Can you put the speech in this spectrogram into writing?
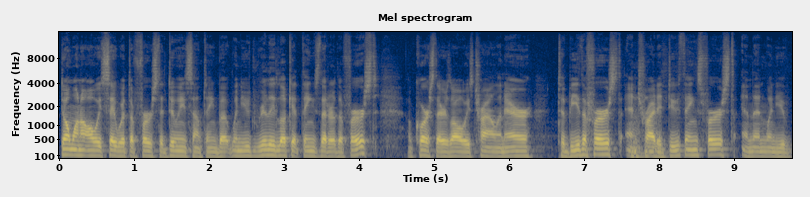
don't want to always say we're the first at doing something, but when you really look at things that are the first, of course, there's always trial and error to be the first and try Mm-hmm. to do things first, and then when you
